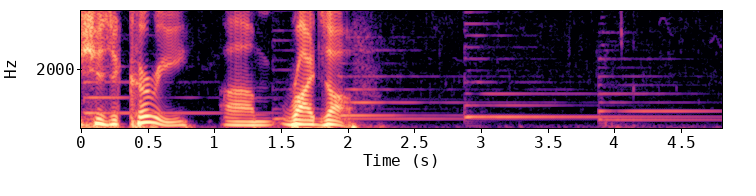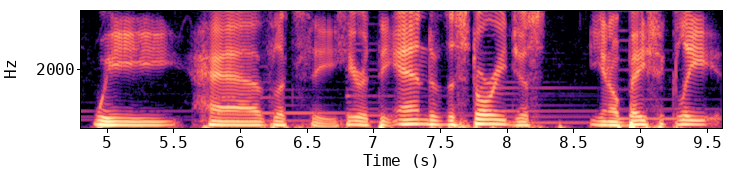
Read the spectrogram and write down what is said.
Shizukiri um, rides off we have, let's see, here at the end of the story, just, you know, basically,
